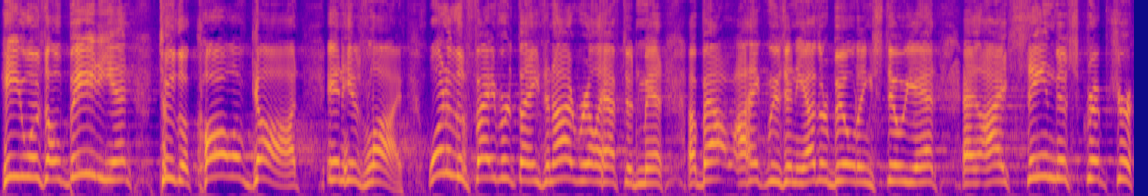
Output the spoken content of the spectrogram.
He was obedient to the call of God in his life. One of the favorite things, and I really have to admit, about I think we was in the other building still yet, and I seen this scripture,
